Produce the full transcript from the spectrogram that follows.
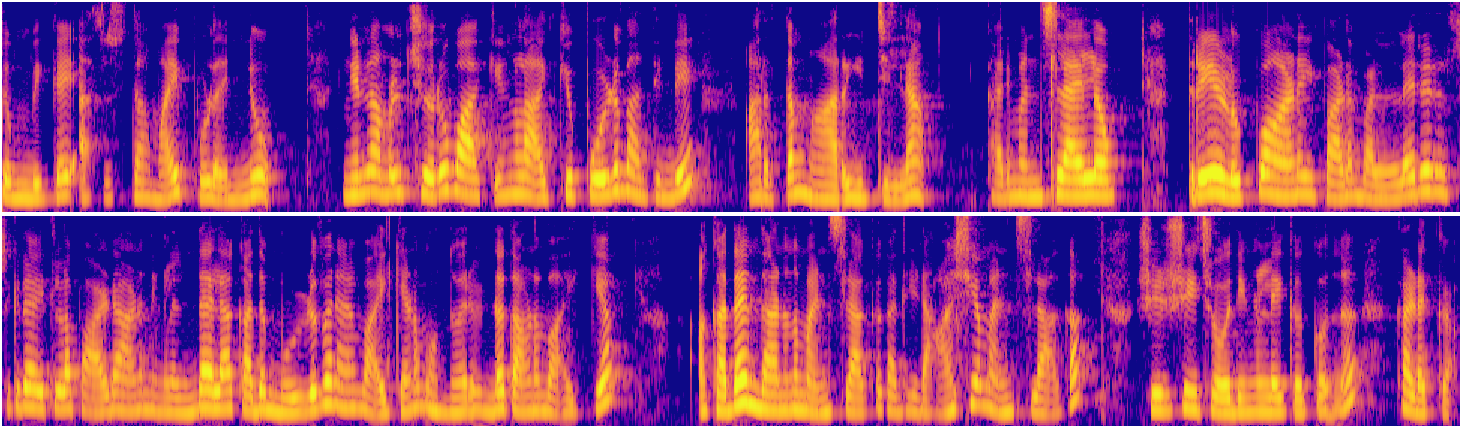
തുമ്പിക്കൈ അസ്വസ്ഥമായി പുളഞ്ഞു. ഇങ്ങനെ നമ്മൾ ചെറുവാക്യങ്ങളാക്കിയപ്പോഴും അതിന്റെ അർത്ഥം മാറിയിട്ടില്ല. കാര്യം മനസ്സിലായല്ലോ? ഇത്രയും എളുപ്പമാണ് ഈ പാഠം. വളരെ രസകരമായിട്ടുള്ള പാഠമാണ്. നിങ്ങൾ എന്തായാലും ആ കഥ മുഴുവനായും വായിക്കണം. ഒന്നോ രണ്ടോ തവണ വായിക്കുക. ആ കഥ എന്താണെന്ന് മനസ്സിലാക്കുക. കഥയുടെ ആശയം മനസ്സിലാക്കുക. ശേഷം ഈ ചോദ്യങ്ങളിലേക്കൊക്കെ ഒന്ന് കടക്കുക.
